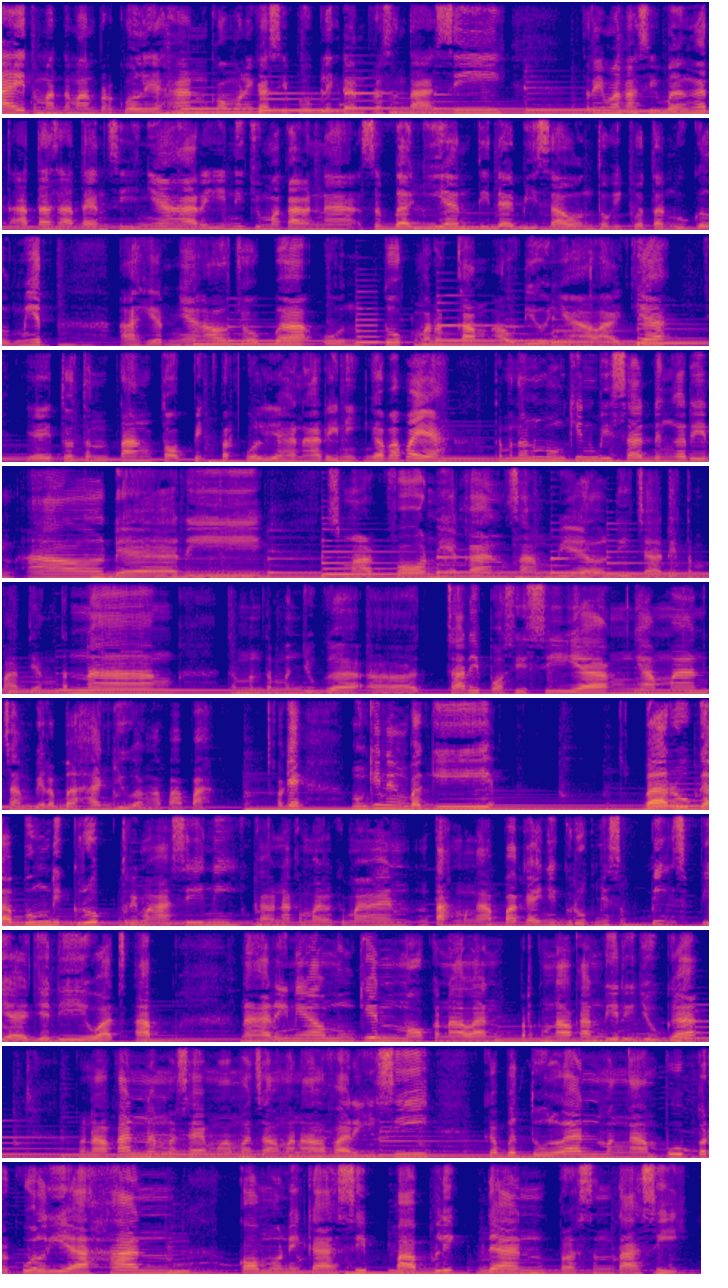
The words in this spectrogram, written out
Hai teman-teman perkuliahan komunikasi publik dan presentasi. Terima kasih banget atas atensinya hari ini Cuma karena sebagian tidak bisa untuk ikutan Google Meet Akhirnya Al coba untuk merekam audionya Al aja Yaitu tentang topik perkuliahan hari ini. Gak apa-apa ya Teman-teman mungkin bisa dengerin Al dari smartphone ya kan Sambil dicari tempat yang tenang. Teman-teman juga uh, cari posisi yang nyaman sambil rebahan juga nggak apa-apa oke mungkin yang bagi baru gabung di grup terima kasih nih. Karena kemarin-kemarin entah mengapa kayaknya grupnya sepi sepi aja di WhatsApp. Nah hari ini Al mungkin mau kenalan perkenalkan diri juga. Perkenalkan nama saya Muhammad Salman Alfarisi. Kebetulan mengampu perkuliahan komunikasi publik dan presentasi.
